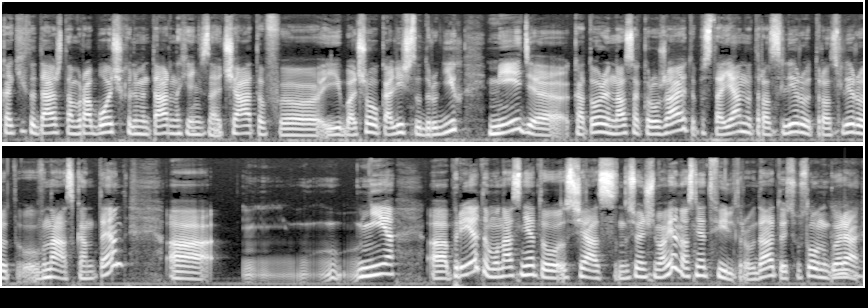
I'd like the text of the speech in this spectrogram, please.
каких-то даже там рабочих элементарных, я не знаю, чатов э, и большого количества других медиа, которые нас окружают и постоянно транслируют, транслируют в нас контент, а, не а, при этом у нас нету сейчас на сегодняшний момент у нас нет фильтров, да, то есть условно говоря,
